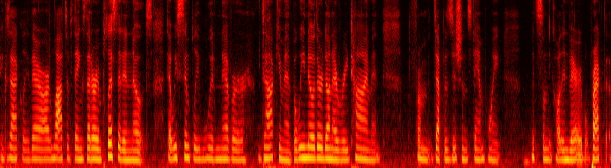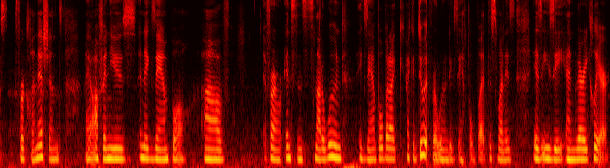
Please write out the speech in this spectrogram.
Exactly. There are lots of things that are implicit in notes that we simply would never document, but we know they're done every time. And from deposition standpoint, it's something called invariable practice. For clinicians, I often use an example of, for instance, it's not a wound example, but I, I could do it for a wound example. But this one is is easy and very clear.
